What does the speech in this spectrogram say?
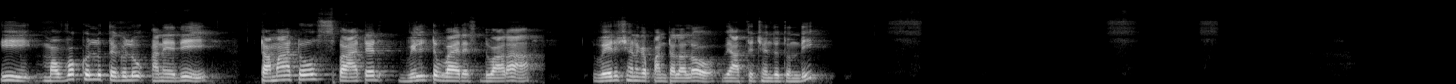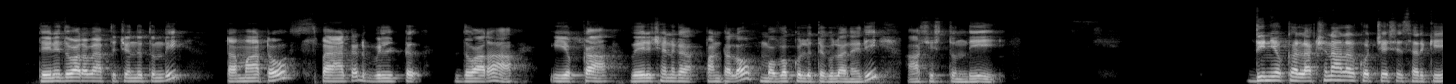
ఈ మవ్వకొల్లు తెగులు అనేది టమాటో స్పాటెడ్ విల్ట్ వైరస్ ద్వారా వేరుశనగ పంటలలో వ్యాప్తి చెందుతుంది. దేని ద్వారా వ్యాప్తి చెందుతుంది? టమాటో స్పాటెడ్ విల్ట్ ద్వారా ఈ యొక్క వేరుశనగ పంటలో మొవ్వకుళ్ళు తెగులు అనేది ఆశిస్తుంది. దీని యొక్క లక్షణాలకు వచ్చేసేసరికి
